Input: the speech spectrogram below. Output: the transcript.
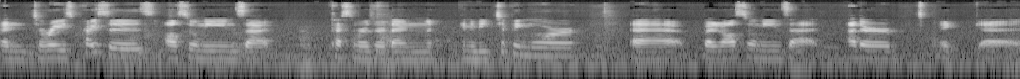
and to raise prices also means that customers are then going to be tipping more, uh, but it also means that other, like, uh,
